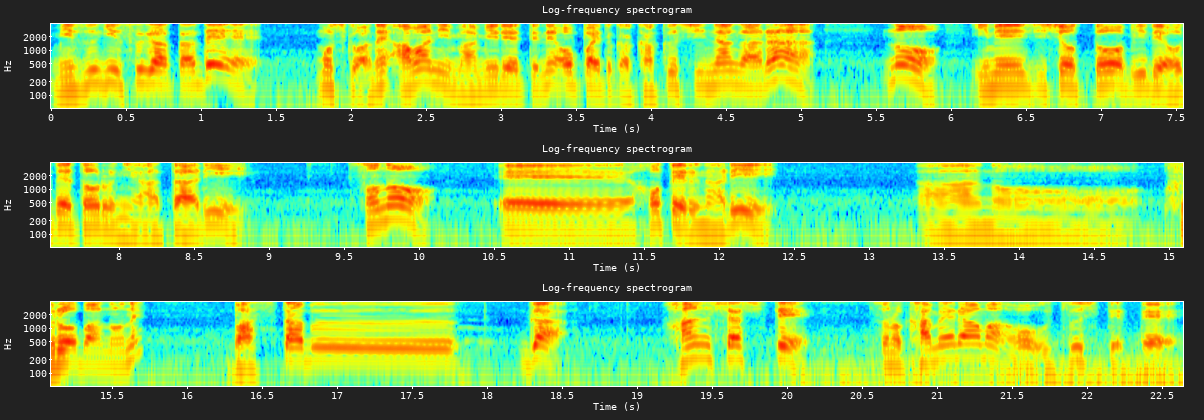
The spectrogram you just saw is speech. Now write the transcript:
水着姿でもしくはね、泡にまみれてね、おっぱいとか隠しながらのイメージショットをビデオで撮るにあたり、その、えー、ホテルなり、あのー、風呂場のね、バスタブが反射して、そのカメラマンを映してて、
